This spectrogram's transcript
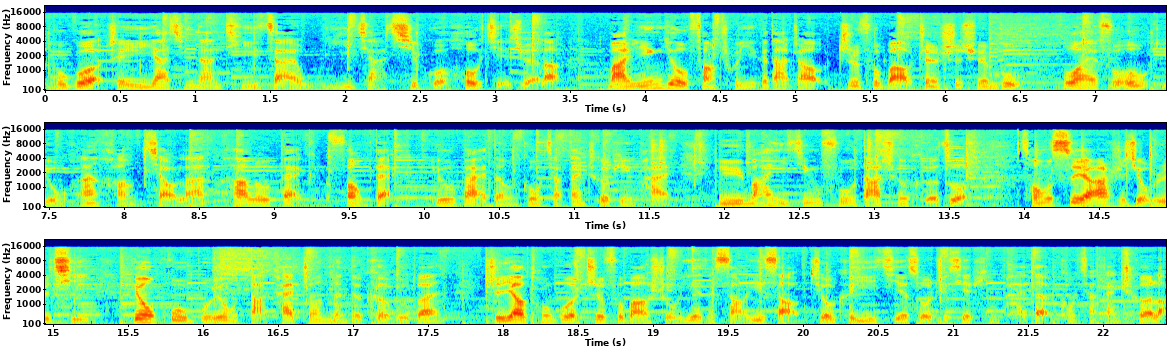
不过，这一押金难题在五一假期过后解决了。马云又放出一个大招，支付宝正式宣布，OFO、永安行、小蓝、HelloBike、FunBike、优拜等共享单车品牌与蚂蚁金服达成合作。从四月二十九日起，用户不用打开专门的客户端，只要通过支付宝首页的扫一扫，就可以解锁这些品牌的共享单车了。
